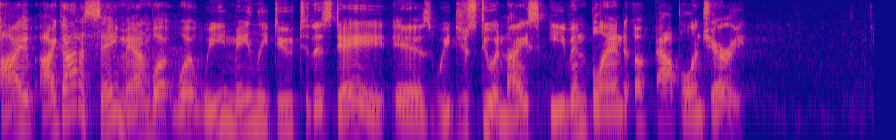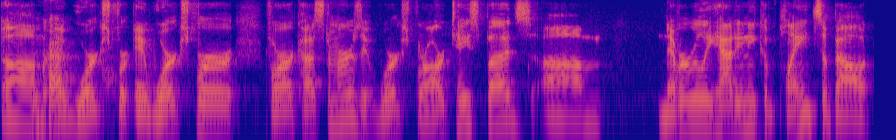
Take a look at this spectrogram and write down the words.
I I gotta say, man, what what we mainly do to this day is we just do a nice even blend of apple and cherry. Um, Okay. It works for it works for for our customers. It works for our taste buds. Um, never really had any complaints about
